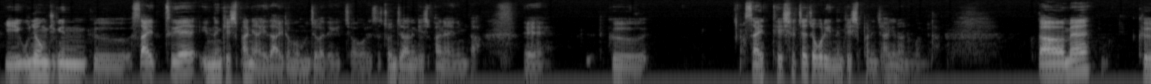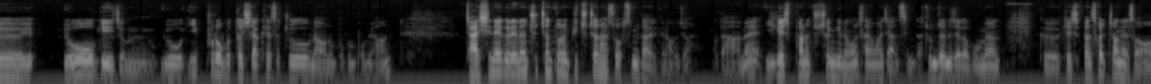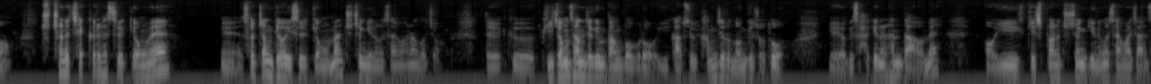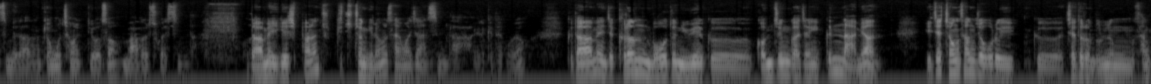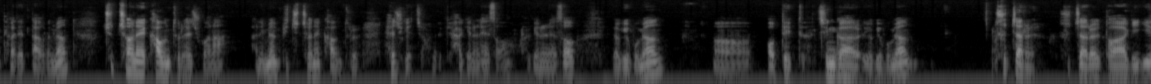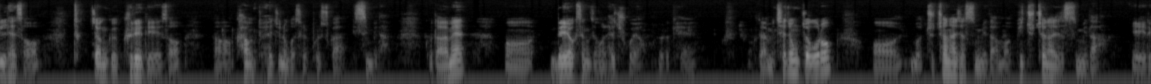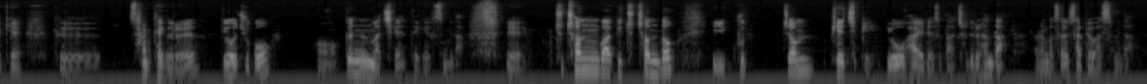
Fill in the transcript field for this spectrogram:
이 운영 중인 그 사이트에 있는 게시판이 아니다 이러면 문제가 되겠죠. 그래서 존재하는 게시판이 아닙니다. 예, 그 사이트에 실제적으로 있는 게시판인지 확인하는 겁니다. 그 다음에 그 여기 좀요 2%부터 시작해서 쭉 나오는 부분 보면 자신의 글에는 추천 또는 비추천할 수 없습니다 이렇게 나오죠. 그 다음에 이 게시판은 추천 기능을 사용하지 않습니다. 좀 전에 제가 보면 그 게시판 설정에서 추천에 체크를 했을 경우에 예, 설정되어 있을 경우만 추천 기능을 사용하는 거죠. 그 비정상적인 방법으로 이 값을 강제로 넘겨줘도 예, 여기서 확인을 한 다음에 어, 이 게시판은 추천 기능을 사용하지 않습니다. 경고창을 띄워서 막을 수가 있습니다. 그 다음에 이 게시판은 추- 비추천 기능을 사용하지 않습니다. 이렇게 되고요. 그 다음에 이제 그런 모든 유의 그 검증 과정이 끝나면 이제 정상적으로 이 그 제대로 누르는 상태가 됐다 그러면 추천에 카운트를 해 주거나 아니면 비추천에 카운트를 해 주겠죠. 이렇게 확인을 해서 확인을 해서 여기 보면 어, 업데이트 증가 여기 보면 숫자를 숫자를 더하기 1 해서 특정 그 글에 대해서 어, 카운트 해주는 것을 볼 수가 있습니다. 그 다음에 어, 내역 생성을 해주고요. 이렇게 그 다음에 최종적으로 어, 뭐 추천하셨습니다. 뭐 비추천하셨습니다. 예, 이렇게 그 상태 글을 띄워주고 어, 끈 마치게 되겠습니다. 예, 추천과 비추천도 이 9.php 요 파일에서 다 처리를 한다라는 것을 살펴봤습니다.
